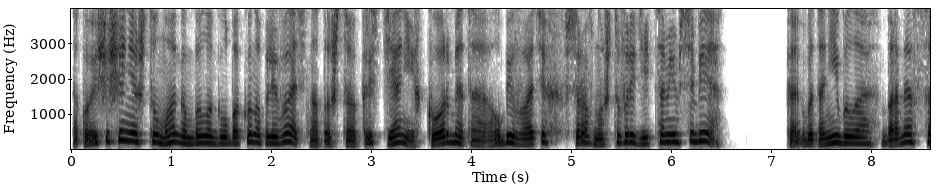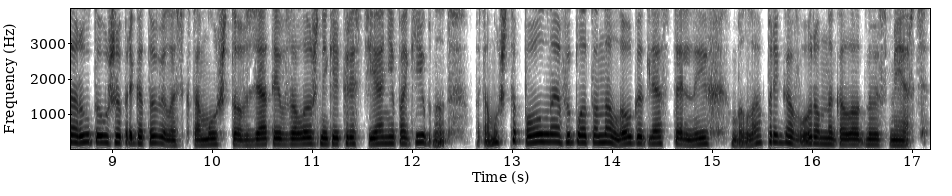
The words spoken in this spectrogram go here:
Такое ощущение, что магам было глубоко наплевать на то, что крестьяне их кормят, а убивать их все равно, что вредить самим себе. Как бы то ни было, баронесса Рута уже приготовилась к тому, что взятые в заложники крестьяне погибнут, потому что полная выплата налога для остальных была приговором на голодную смерть.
